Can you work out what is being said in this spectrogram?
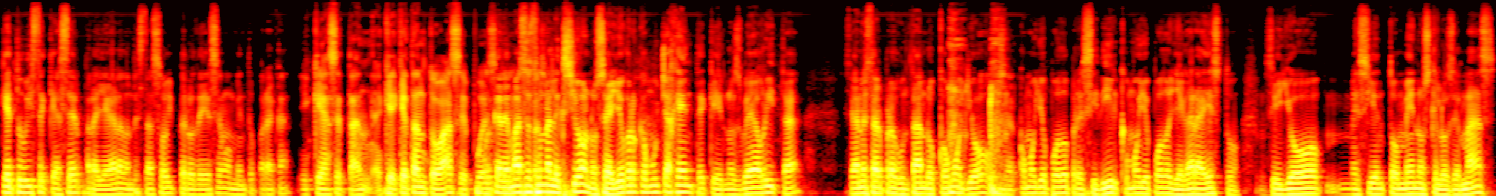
qué tuviste que hacer para llegar a donde estás hoy, pero de ese momento para acá. ¿Y qué hace tan, qué, qué tanto hace, pues? Porque no? además es una lección. O sea, yo creo que mucha gente que nos ve ahorita se van a estar preguntando cómo yo, o sea, cómo yo puedo presidir, cómo yo puedo llegar a esto. Si yo me siento menos que los demás,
